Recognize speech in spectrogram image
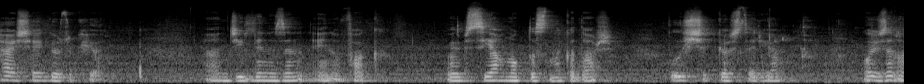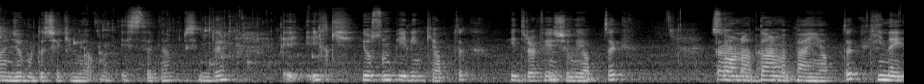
her şey gözüküyor. Yani cildinizin en ufak böyle bir siyah noktasına kadar bu ışık gösteriyor. O yüzden önce burada çekim yapmak istedim. Şimdi e, ilk yosun peeling yaptık. Hydrafacial yaptık. Sonra Dermapen. yaptık. Yine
